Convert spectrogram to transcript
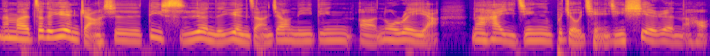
那么这个院长是第十任的院长，叫尼丁啊诺瑞亚。那他已经不久前已经卸任了哈。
